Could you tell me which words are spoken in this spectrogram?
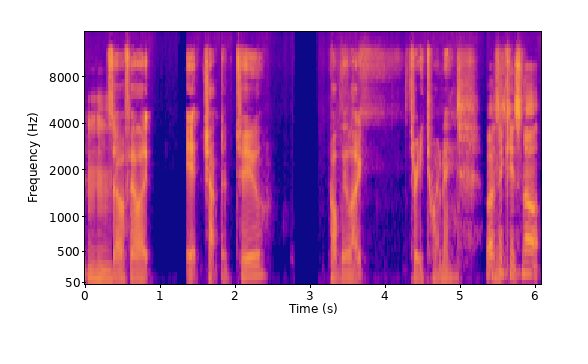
hmm So I feel like it chapter two, probably like three twenty. Well, I think it's not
